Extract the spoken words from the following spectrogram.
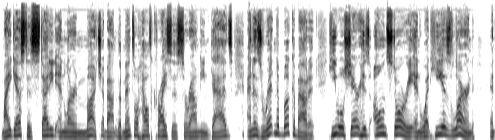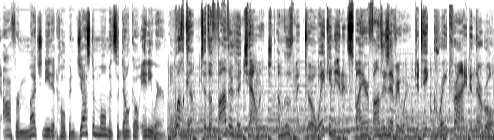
My guest has studied and learned much about the mental health crisis surrounding dads and has written a book about it. He will share his own story and what he has learned and offer much needed hope in just a moment, so don't go anywhere. Welcome to the Fatherhood Challenge, a movement to awaken and inspire fathers everywhere to take great pride in their role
